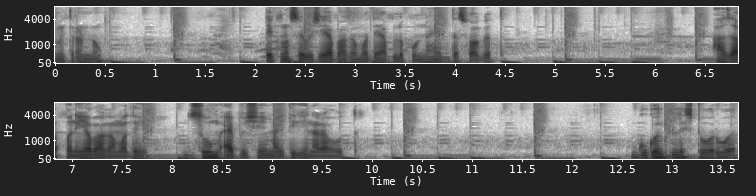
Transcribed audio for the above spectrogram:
मित्रांनो. टेक्नोसेवेच्या या भागामध्ये आपलं पुन्हा एकदा स्वागत. आज आपण या भागामध्ये झूम ॲपविषयी माहिती घेणार आहोत. गुगल प्ले स्टोअरवर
